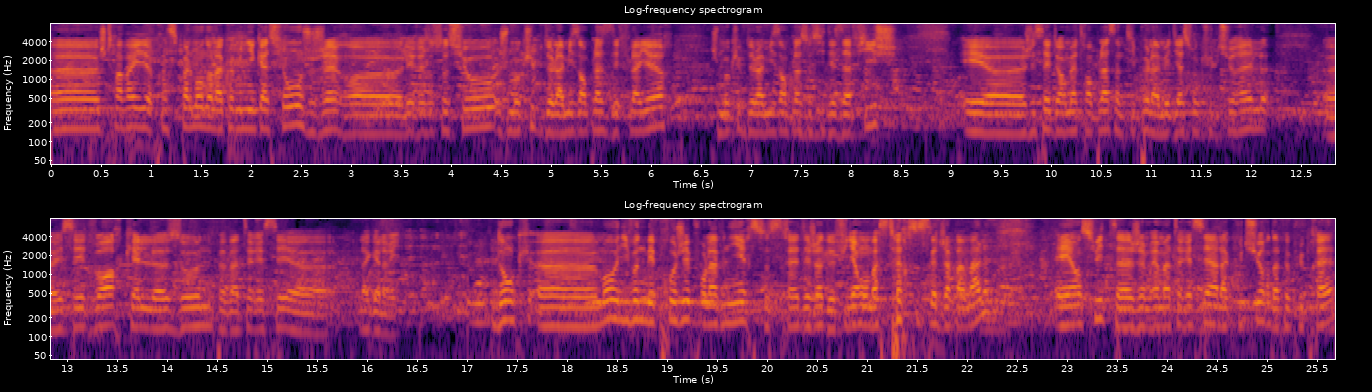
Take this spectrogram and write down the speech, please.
Je travaille principalement dans la communication, je gère les réseaux sociaux, je m'occupe de la mise en place des flyers, je m'occupe de la mise en place aussi des affiches. Et j'essaye de remettre en place un petit peu la médiation culturelle, essayer de voir quelles zones peuvent intéresser la galerie. Donc euh, moi au niveau de mes projets pour l'avenir, ce serait déjà de finir mon master, ce serait déjà pas mal. Et ensuite euh, j'aimerais m'intéresser à la couture d'un peu plus près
